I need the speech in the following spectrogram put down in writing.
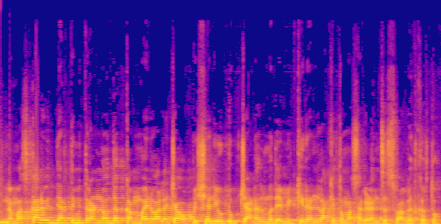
नमस्कार विद्यार्थी मित्रांनो द कंबाईनवाल्याच्या ऑफिशियल यूट्यूब चॅनलमध्ये मी किरण लाखे तुम्हा सगळ्यांचं स्वागत करतो.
